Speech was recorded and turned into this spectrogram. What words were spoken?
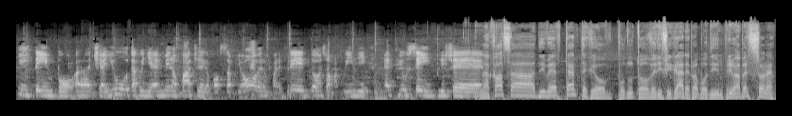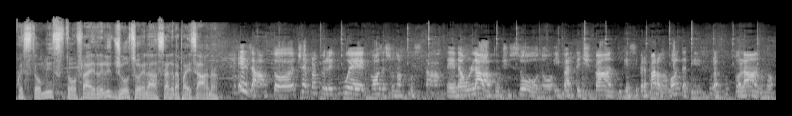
il tempo eh, ci aiuta, quindi è meno facile che possa piovere o fare freddo, insomma, quindi è più semplice. La cosa divertente che ho potuto verificare proprio di in prima persona è questo misto fra il religioso e la sagra paesana. Esatto, cioè proprio le due cose sono accostate. Da un lato ci sono i partecipanti che si preparano a volte addirittura tutto l'anno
